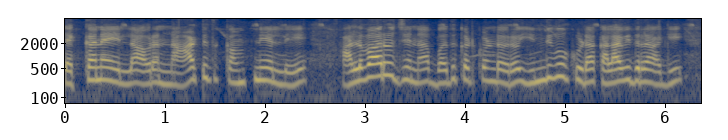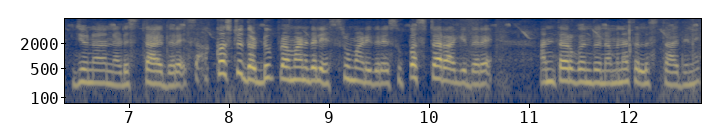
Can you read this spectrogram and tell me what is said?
ಲೆಕ್ಕನೇ ಇಲ್ಲ. ಅವರ ನಾಟದ ಕಂಪ್ನಿಯಲ್ಲಿ ಹಲವಾರು ಜನ ಬದುಕು ಕಟ್ಕೊಂಡವರು, ಇಂದಿಗೂ ಕೂಡ ಕಲಾವಿದರಾಗಿ ಜೀವನ ನಡೆಸ್ತಾ ಇದ್ದಾರೆ. ಸಾಕಷ್ಟು ದೊಡ್ಡ ಪ್ರಮಾಣದಲ್ಲಿ ಹೆಸರು ಮಾಡಿದ್ದಾರೆ ಸೂಪರ್ ಸ್ಟಾರ್ ಆಗಿದ್ದಾರೆ ಅಂಥವ್ರಿಗೊಂದು ನಮನ ಸಲ್ಲಿಸ್ತಾ ಇದ್ದೀನಿ.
